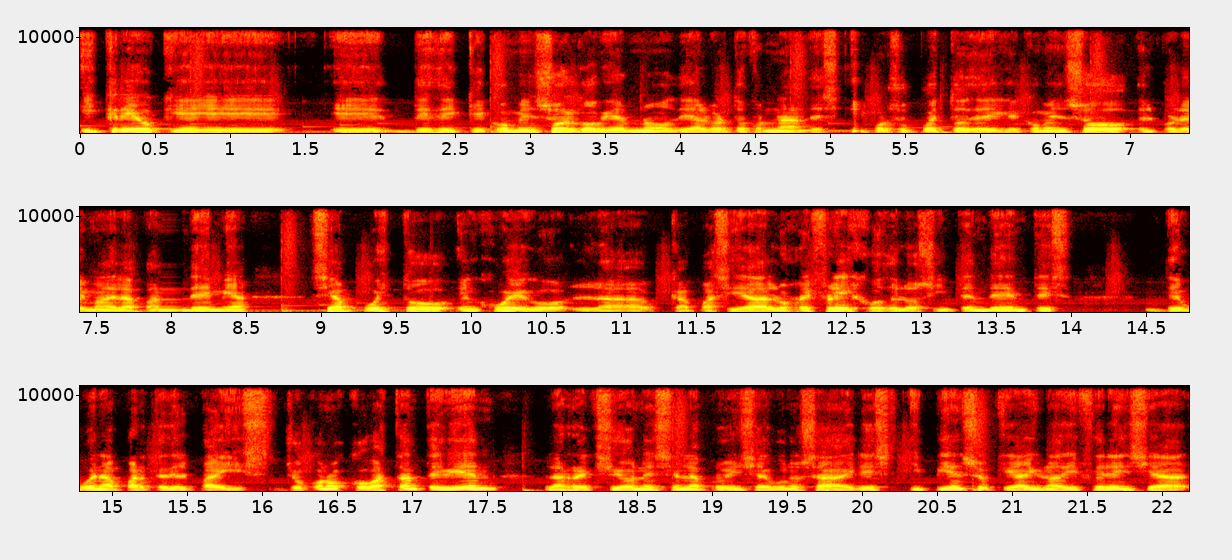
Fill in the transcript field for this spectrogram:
Y creo que eh, desde que comenzó el gobierno de Alberto Fernández y por supuesto desde que comenzó el problema de la pandemia, se ha puesto en juego la capacidad, los reflejos de los intendentes de buena parte del país. Yo conozco bastante bien las reacciones en la provincia de Buenos Aires y pienso que hay una diferencia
